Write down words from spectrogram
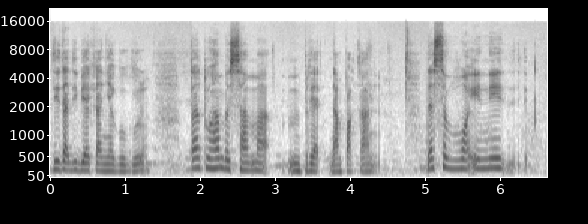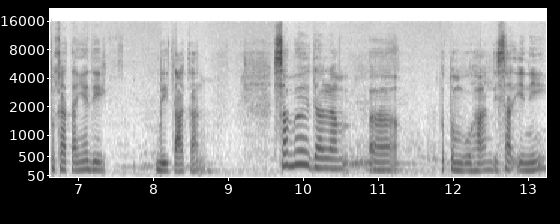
tidak dibiarkannya gugur. Dan Tuhan bersama nampakkan dan semua ini perkataannya diberitakan sampai dalam uh, pertumbuhan di saat ini?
